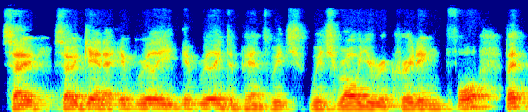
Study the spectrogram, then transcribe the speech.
so so again it really it really depends which which role you're recruiting for but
